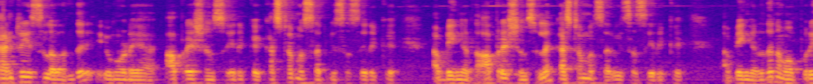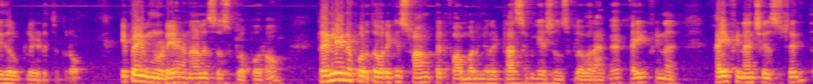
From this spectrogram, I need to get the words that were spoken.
கண்ட்ரீஸில் வந்து இவங்களுடைய ஆப்ரேஷன்ஸ் இருக்குது கஸ்டமர் சர்வீசஸ் இருக்குது அப்படிங்கிறது ஆப்ரேஷன்ஸில் கஸ்டமர் சர்வீசஸ் இருக்குது அப்படிங்கிறத நம்ம புரிதலுக்குள்ளே எடுத்துக்கிறோம். இப்போ இவங்களுடைய அனாலிசிஸ்குள்ளே போகிறோம் ட்ரெண்ட்லைனை பொறுத்த வரைக்கும் ஸ்ட்ராங் பெர்ஃபார்மருங்கிற கிளாசிஃபிகேஷன்ஸ்குள்ள வராங்க. High fin high financial strength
